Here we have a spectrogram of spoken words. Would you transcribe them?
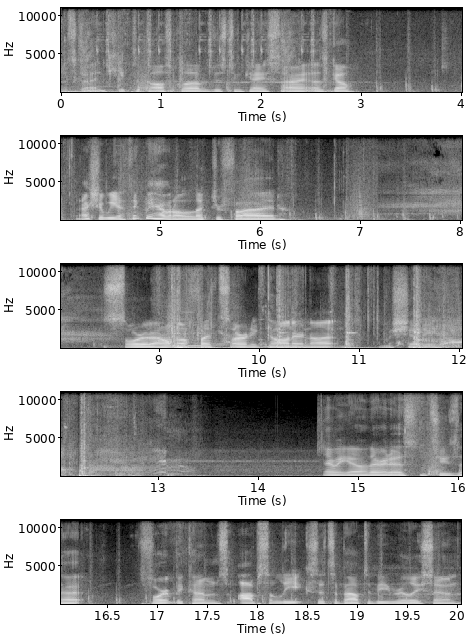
Let's go ahead and keep the golf club just in case. Alright, let's go. Actually, we I think we have an electrified sword. I don't know if it's already gone or not. Machete. There we go. There it is. Let's use that before it becomes obsolete because it's about to be really soon.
